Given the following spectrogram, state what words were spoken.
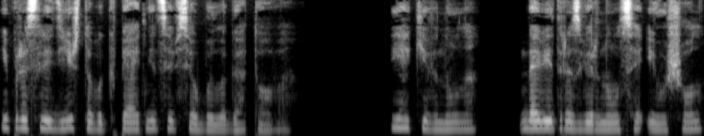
и проследи, чтобы к пятнице все было готово». Я кивнула. Давид развернулся и ушел,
